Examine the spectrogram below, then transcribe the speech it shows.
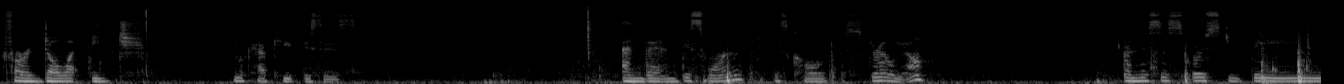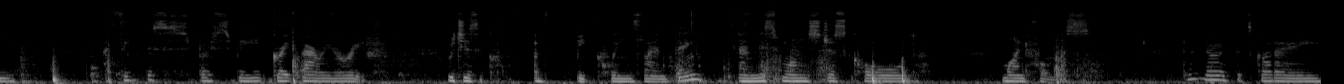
for a dollar each. Look how cute this is. And then this one is called Australia. And this is supposed to be, I think this is supposed to be Great Barrier Reef, which is a, a big Queensland thing. And this one's just called mindfulness. I don't know if it's got a,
